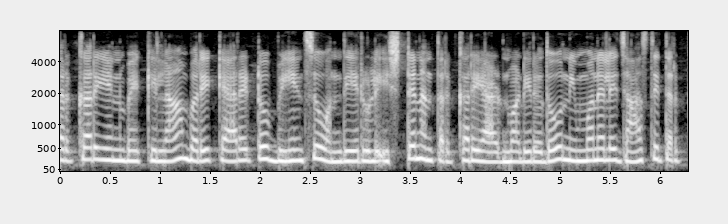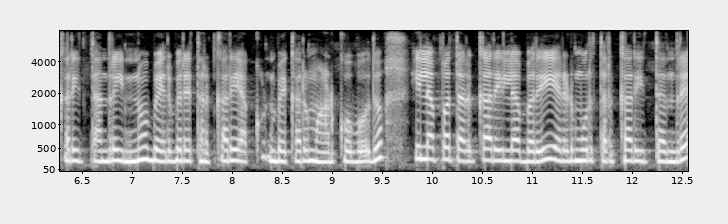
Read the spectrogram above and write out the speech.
ತರಕಾರಿ ಏನು ಬೇಕಿಲ್ಲ, ಬರೀ ಕ್ಯಾರೆಟು ಬೀನ್ಸು ಒಂದು ಈರುಳ್ಳಿ, ಇಷ್ಟೇ ನನ್ನ ತರಕಾರಿ ಆ್ಯಡ್ ಮಾಡಿರೋದು. ನಿಮ್ಮ ಮನೇಲಿ ಜಾಸ್ತಿ ತರಕಾರಿ ಇತ್ತಂದರೆ ಇನ್ನೂ ಬೇರೆ ಬೇರೆ ತರಕಾರಿ ಹಾಕ್ಕೊಂಡು ಬೇಕಾದ್ರೂ ಮಾಡ್ಕೋಬೋದು. ಇಲ್ಲಪ್ಪ, ತರಕಾರಿ ಇಲ್ಲ, ಬರೀ ಎರಡು ಮೂರು ತರಕಾರಿ ಇತ್ತಂದರೆ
